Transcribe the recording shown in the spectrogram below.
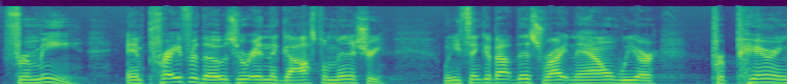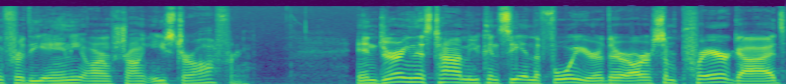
for me and pray for those who are in the gospel ministry. When you think about this right now, we are preparing for the Annie Armstrong Easter offering. And during this time, you can see in the foyer, there are some prayer guides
